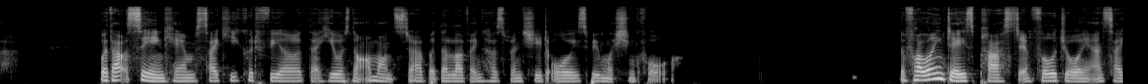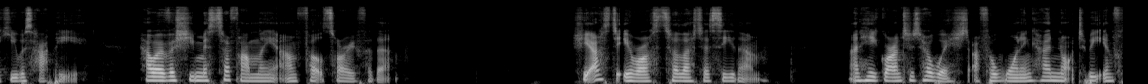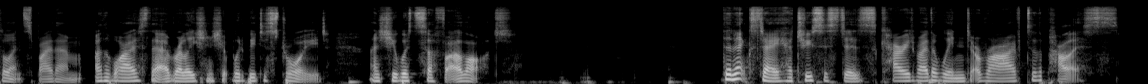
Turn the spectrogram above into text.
Without seeing him, Psyche could feel that he was not a monster, but the loving husband she had always been wishing for. The following days passed in full joy, and Psyche was happy. However, she missed her family and felt sorry for them. She asked Eros to let her see them, and he granted her wish after warning her not to be influenced by them, otherwise, their relationship would be destroyed and she would suffer a lot. The next day, her two sisters, carried by the wind, arrived to the palace.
